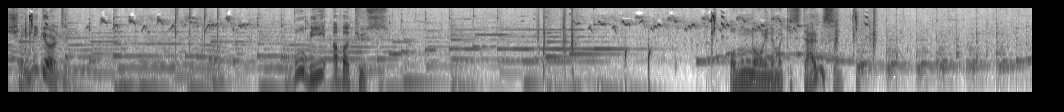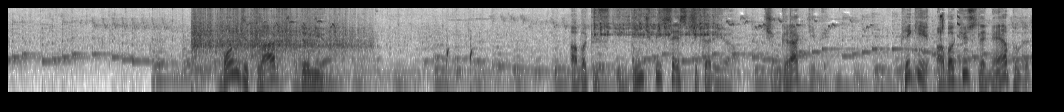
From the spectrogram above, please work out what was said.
Şey mi gördün? Bu bir abaküs. Onunla oynamak ister misin? Boncuklar dönüyor. Abaküs ilginç bir ses çıkarıyor. Çıngırak gibi. Peki abaküsle ne yapılır?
